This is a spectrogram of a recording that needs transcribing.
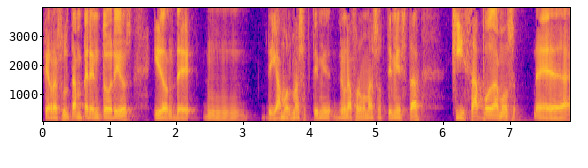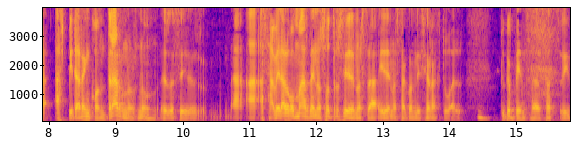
que resultan perentorios y donde, mm, digamos, más de una forma más optimista, quizá podamos eh, aspirar a encontrarnos, ¿no? Es decir, a, saber algo más de nosotros y de nuestra y de nuestra condición actual. ¿Tú qué piensas, Astrid?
